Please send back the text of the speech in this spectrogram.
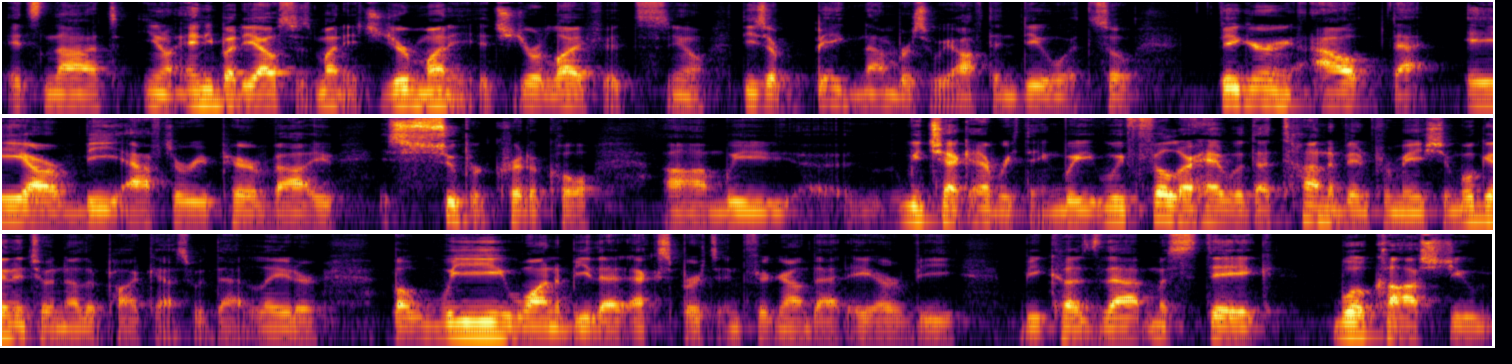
It's not, you know, anybody else's money. It's your money. It's your life. It's, you know, these are big numbers we often deal with. So figuring out that ARV after repair value is super critical. Um, we uh, we check everything. We we fill our head with a ton of information. We'll get into another podcast with that later. But we want to be that experts in figuring out that ARV because that mistake will cost you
